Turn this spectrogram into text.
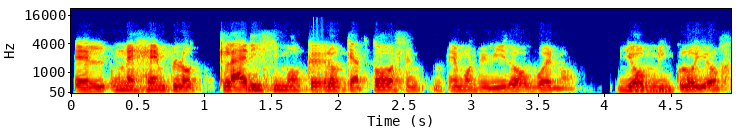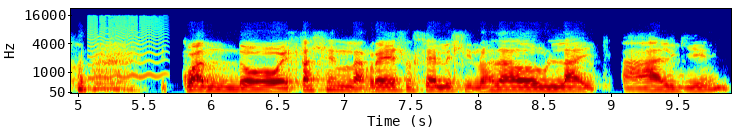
el, un ejemplo clarísimo creo que a todos hemos vivido, bueno, yo me incluyo, cuando estás en las redes sociales y lo has dado un like a alguien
